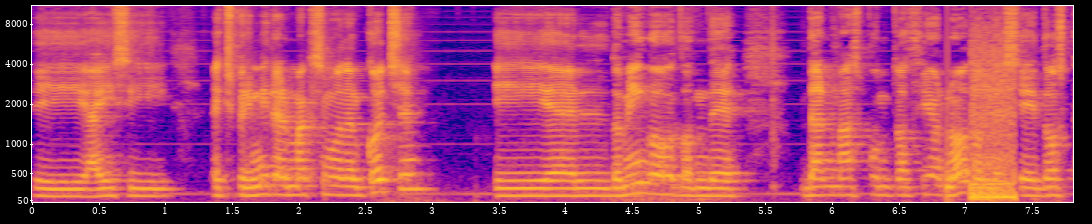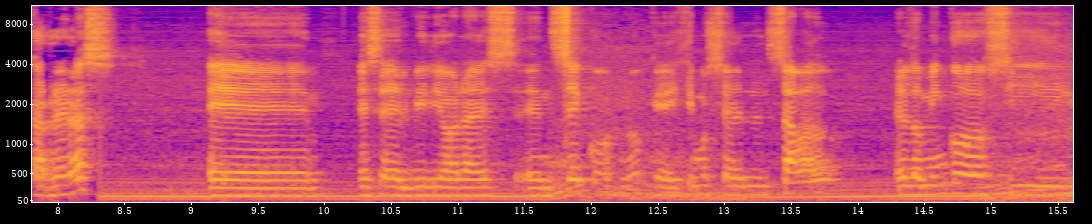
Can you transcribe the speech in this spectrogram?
Y ahí sí exprimir el máximo del coche y el domingo donde dan más puntuación, ¿no? Donde si hay dos carreras, eh, ese el vídeo ahora es en seco, ¿no? Que hicimos el sábado. El domingo sí,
